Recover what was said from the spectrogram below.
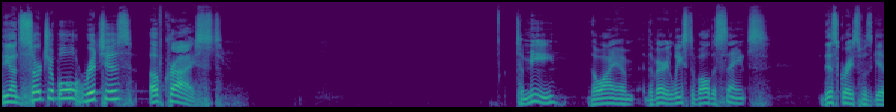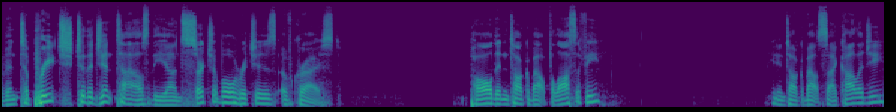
the unsearchable riches of Christ. To me, though I am the very least of all the saints, this grace was given to preach to the Gentiles the unsearchable riches of Christ. Paul didn't talk about philosophy. He didn't talk about psychology.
